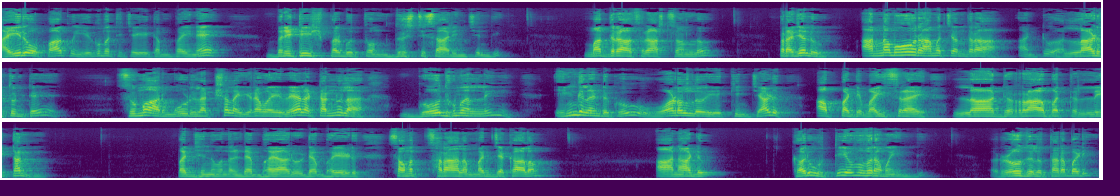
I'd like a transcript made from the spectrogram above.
ఐరోపాకు ఎగుమతి చేయటంపైనే బ్రిటిష్ ప్రభుత్వం దృష్టి సారించింది. మద్రాసు రాష్ట్రంలో ప్రజలు అన్నమో రామచంద్ర అంటూ అల్లాడుతుంటే సుమారు మూడు లక్షల ఇరవై వేల టన్నుల గోధుమల్ని ఇంగ్లండ్కు ఓడల్లో ఎక్కించాడు అప్పటి వైస్రాయ్ లార్డ్ రాబర్ట్ లిటన్. పద్దెనిమిది వందల డెబ్భై ఆరు డెబ్భై ఏడు సంవత్సరాల మధ్యకాలం ఆనాడు కరువు తీవ్రమైంది. రోజుల తరబడి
